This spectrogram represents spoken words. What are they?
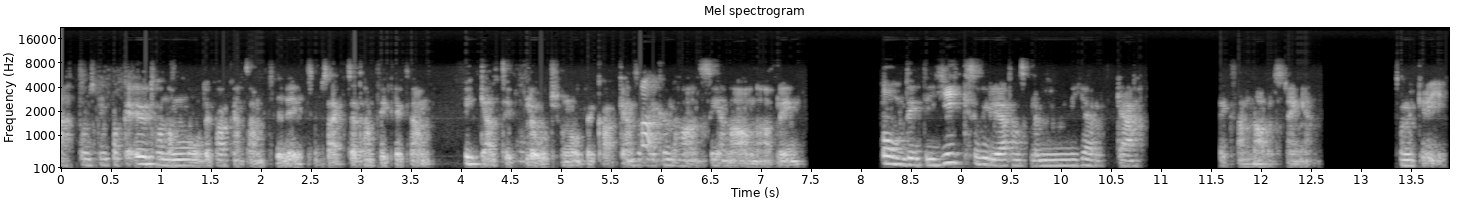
att de skulle plocka ut honom och moderkakan samtidigt som sagt så att han fick liksom fick allt sitt blod från moderkakan så att vi kunde ha en sen avnavling. Om det inte gick så ville jag att han skulle mjölka liksom, navelsträngen. Så mycket det gick.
